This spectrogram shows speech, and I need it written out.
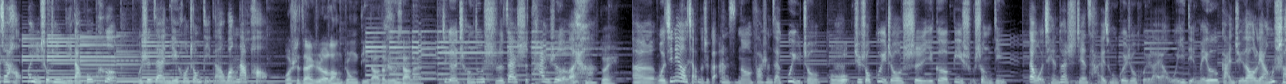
大家好，欢迎收听尼达播客，我是在霓虹中抵达的往哪跑。我是在热浪中抵达的留下来。这个成都实在是太热了呀。对，呃，我今天要讲的这个案子呢，发生在贵州。哦，据说贵州是一个避暑胜地，但我前段时间才从贵州回来啊，我一点没有感觉到凉爽。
